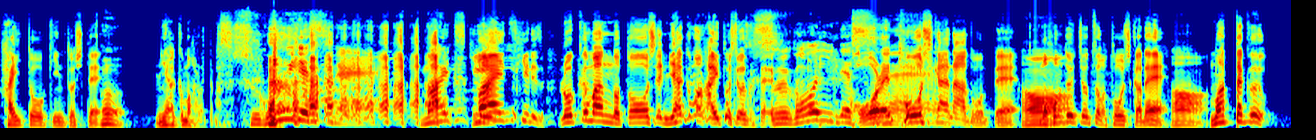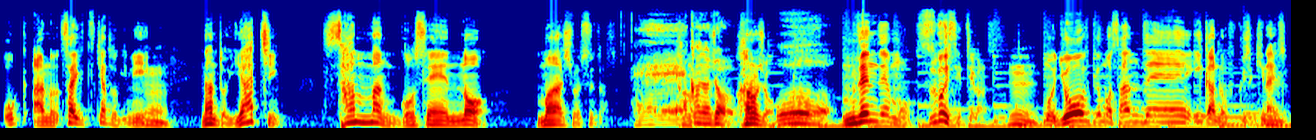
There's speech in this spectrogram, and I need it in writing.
配当金としてうん200万払ってます。すごいですね。毎月。毎月です。6万の投資で200万配当してますから。ねすごいですね。これ投資家やなと思って。もう本当にちょっとの投資家で全くおあの最近付き合った時に、うん。なんと家賃3万5千円のマンションに住んでたんです。彼彼女。彼女。全然もうすごい節約なんですよ。うん。もう洋服も3000円以下の服しか着ないんですよ、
